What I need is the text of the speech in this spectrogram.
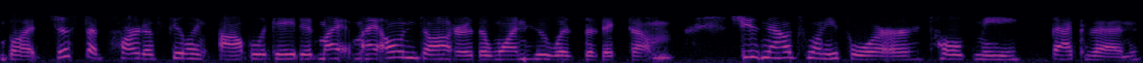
but just a part of feeling obligated. My my own daughter, the one who was the victim, she's now 24, told me back then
